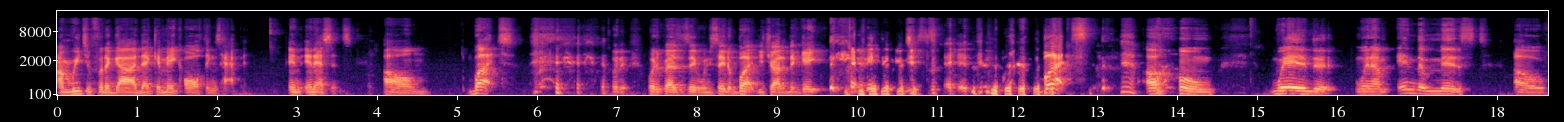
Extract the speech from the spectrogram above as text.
I'm reaching for the God that can make all things happen. In in essence, um, but what, did, what did Pastor say? When you say the but, you try to negate everything you just said. but um, when when I'm in the midst of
